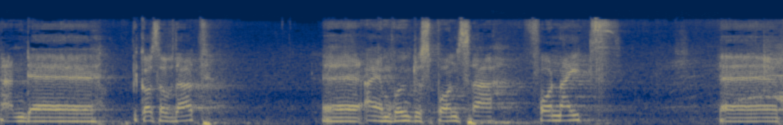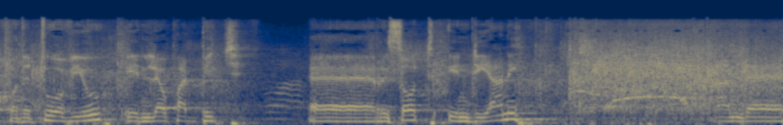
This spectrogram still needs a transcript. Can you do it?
And uh, because of that, uh, I am going to sponsor four nights uh, for the two of you in Leopard Beach uh, Resort in Diani. And, uh,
